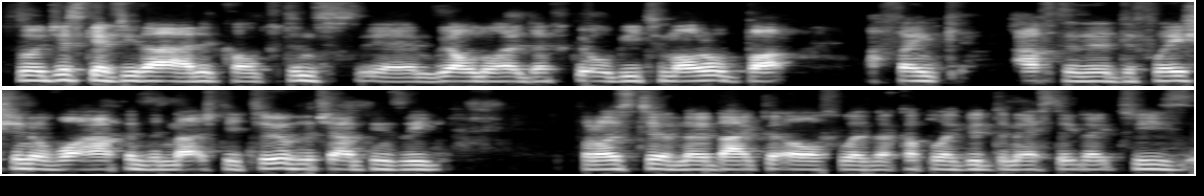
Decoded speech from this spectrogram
So it just gives you that added confidence. Um, we all know how difficult it will be tomorrow, but I think after the deflation of what happened in match day two of the Champions League, for us to have now backed it off with a couple of good domestic victories,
